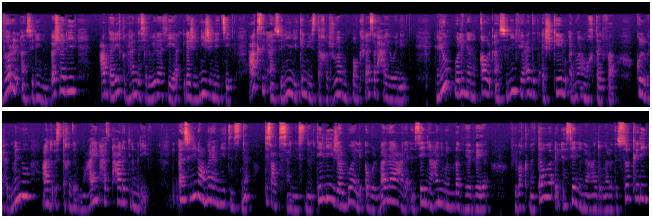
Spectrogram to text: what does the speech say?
ظهر الإنسولين البشري عن طريق الهندسة الوراثية لاجيني جينيتيك عكس الأنسولين اللي كانوا يستخرجوها من بنكرياس الحيوانات. اليوم ولينا نلقاو الأنسولين في عدة أشكال وأنواع مختلفة كل واحد منه عنده استخدام معين حسب حالة المريض. الأنسولين عمرها 100 سنة 99 سنة التالي جربوها لأول مرة على إنسان يعاني من المرض هذايا في وقتنا توا الإنسان اللي عنده مرض السكري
